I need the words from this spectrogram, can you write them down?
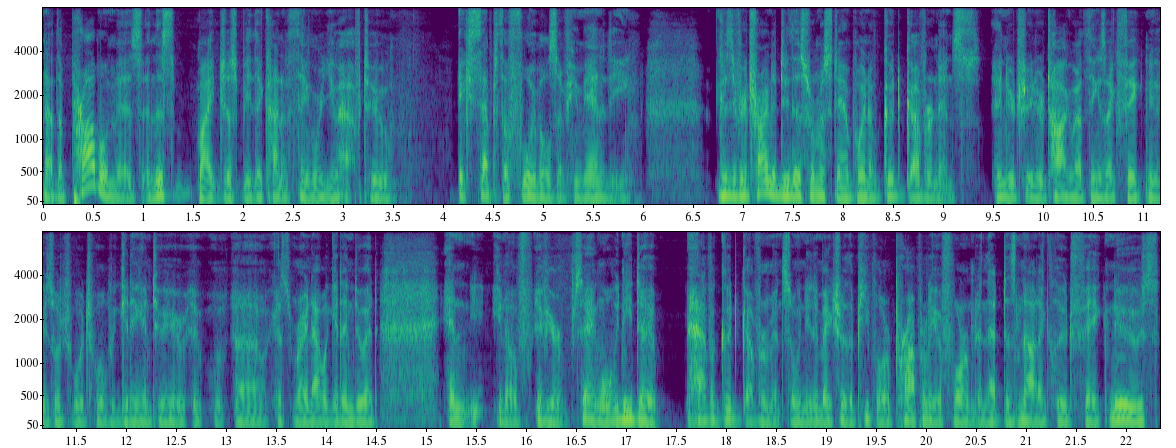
Now the problem is, and this might just be the kind of thing where you have to accept the foibles of humanity. Because if you're trying to do this from a standpoint of good governance, and you're, you're talking about things like fake news, which which we'll be getting into here, uh, right now we'll get into it, and you know if, if you're saying, well, we need to have a good government, so we need to make sure that people are properly informed, and that does not include fake news.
